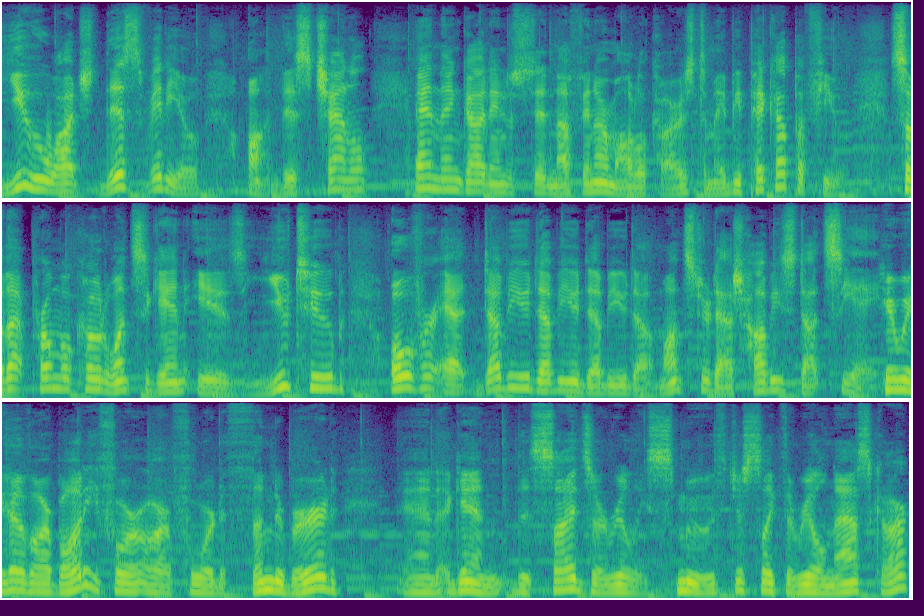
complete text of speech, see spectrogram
you watched this video on this channel and then got interested enough in our model cars to maybe pick up a few. So that promo code once again is YouTube over at www.monster-hobbies.ca. Here we have our body for our Ford Thunderbird and again the sides are really smooth just like the real NASCAR.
